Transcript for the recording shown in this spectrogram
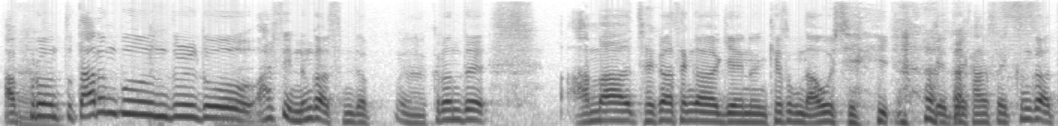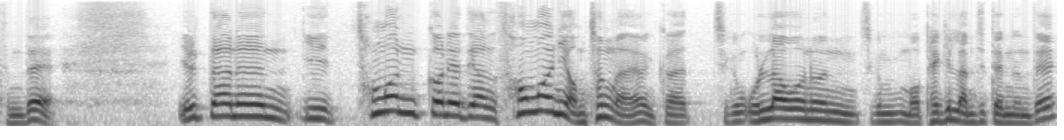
앞으로는 또 다른 분들도 할 수 있는 것 같습니다. 예, 그런데 아마 제가 생각하기에는 계속 나오시게 될 가능성이 큰 것 같은데 일단은 이 청원권에 대한 성원이 엄청나요. 그러니까 지금 올라오는 지금 뭐 100일 남짓 됐는데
